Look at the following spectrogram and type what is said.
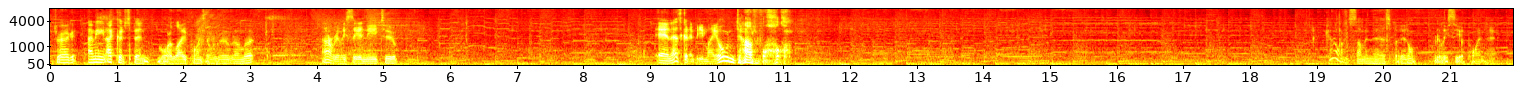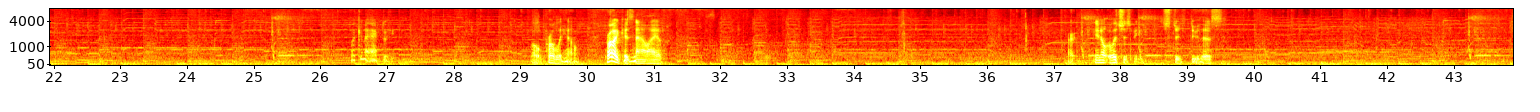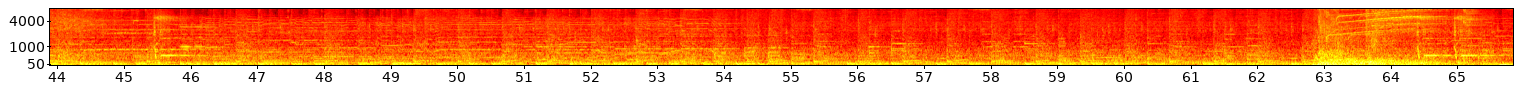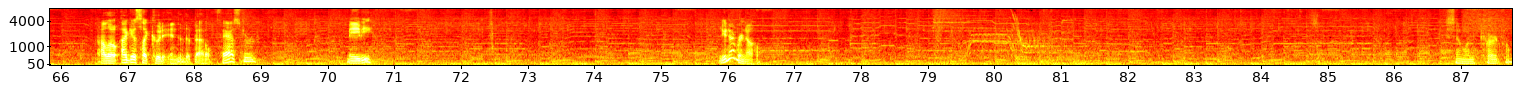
Dragon. I mean, I could spend more life points and remove them, but I don't really see a need to. And that's going to be my own downfall. kind of want to summon this, but I don't really see a point in it. What can I activate? Oh, probably him. Probably because now I have... Alright, you know, let's just be... Let's just do this. Although, I guess I could have ended the battle faster. Maybe. You never know. Send one card from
